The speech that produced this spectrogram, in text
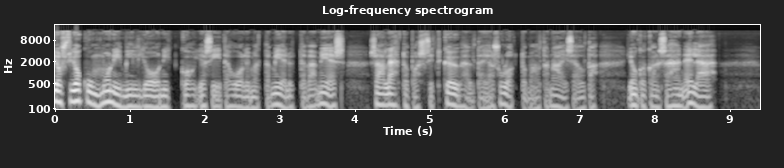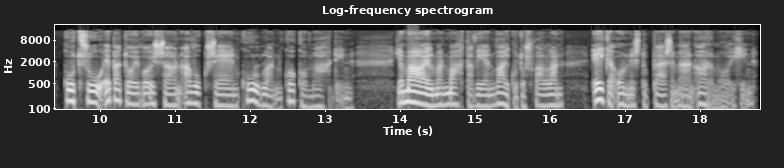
Jos joku monimiljoonikko ja siitä huolimatta miellyttävä mies saa lähtöpassit köyhältä ja sulottomalta naiselta, jonka kanssa hän elää, kutsuu epätoivoissaan avukseen kullan koko mahdin ja maailman mahtavien vaikutusvallan, eikä onnistu pääsemään armoihin.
